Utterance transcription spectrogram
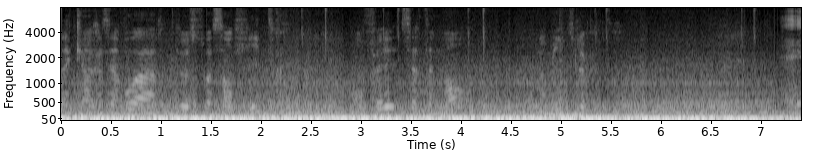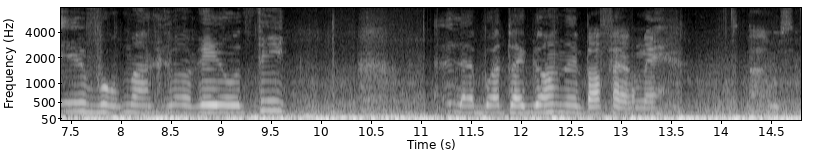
avec un réservoir de 60 litres, on fait certainement nos 1000 km. Et vous remarquerez aussi, la boîte à gants n'est pas fermée. Ah oui, c'est vrai.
